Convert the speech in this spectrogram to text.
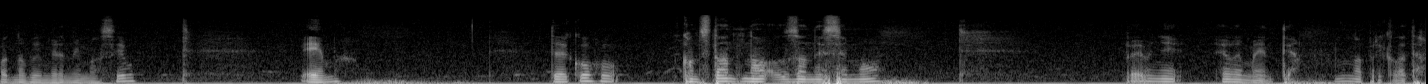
одновимірний масив M, до якого константно занесемо певні елементи. Ну, Наприклад.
